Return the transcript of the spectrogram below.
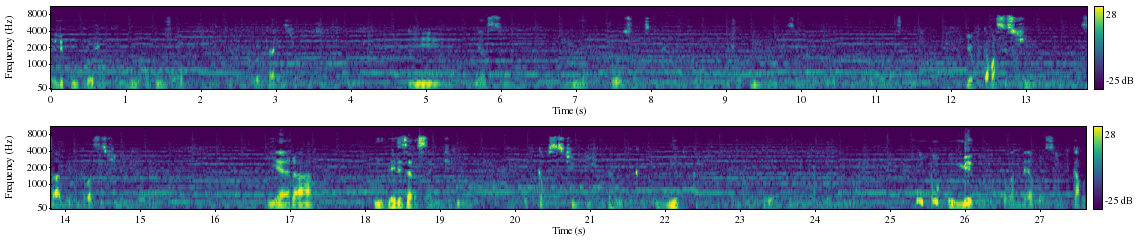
ele comprou já com alguns jogos, né? ele comprou 10 jogos. E, e assim, um, dois jogos que ele comprou e jogou muito, assim, na época, eu jogava bastante. E eu ficava assistindo, sabe? Eu ficava assistindo ele jogar. E era. Um deles era Silent Hill. Eu ficava assistindo ele jogar e eu ficava com medo, cara. Eu ficava com medo, eu era cagando vai. Eu ficava com medo daquela névoa assim, eu ficava.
